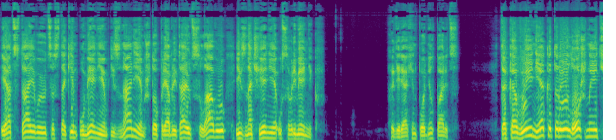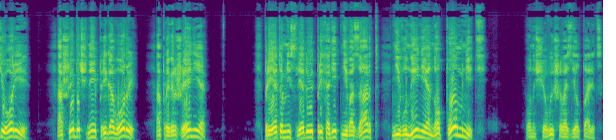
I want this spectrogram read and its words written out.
и отстаиваются с таким умением и знанием, что приобретают славу и значение у современников. Ходеряхин поднял палец. Таковы некоторые ложные теории, ошибочные приговоры, опровержения. При этом не следует приходить ни в азарт, ни в уныние, но помнить, он еще выше воздел палец,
